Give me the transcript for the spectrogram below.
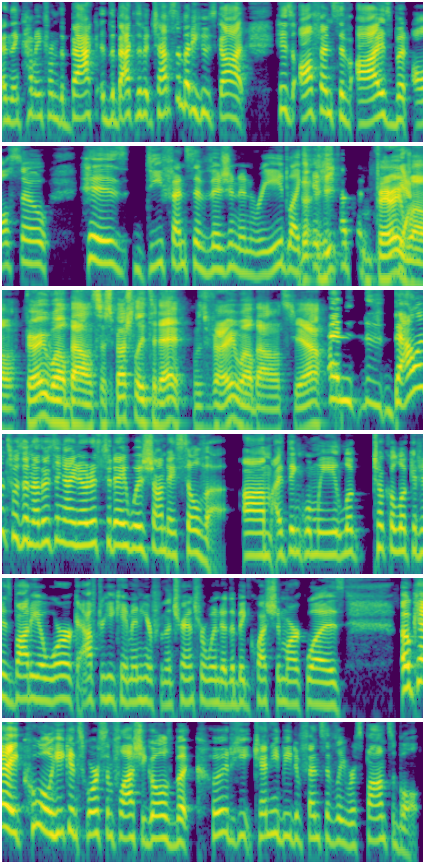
and then coming from the back, the back of it, to have somebody who's got his offensive eyes, but also his defensive vision and read, like The- it's he a very yeah. well, very well balanced, especially today. It was very well balanced. Yeah. And balance was another thing I noticed today was Xande Silva. Um, I think when we look took a look at his body of work after he came in here from the transfer window, the big question mark was, okay, cool, he can score some flashy goals, but could he can he be defensively responsible?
